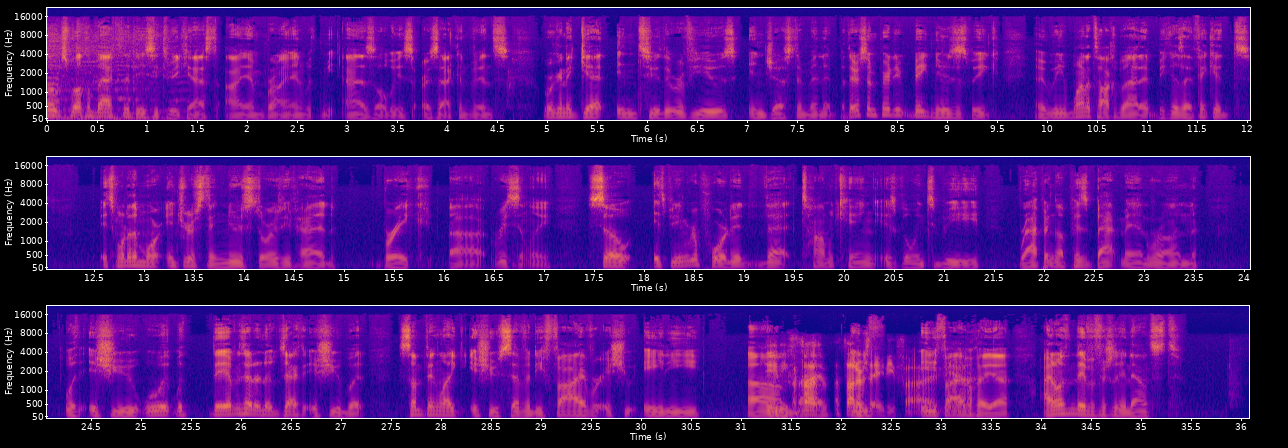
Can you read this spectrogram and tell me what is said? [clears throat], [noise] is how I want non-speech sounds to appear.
Folks, welcome back to the DC3 cast. I am Brian. With me, as always, are Zach and Vince. We're going to get into the reviews in just a minute, but there's some pretty big news this week, and we want to talk about it because I think it's it's one of the more interesting news stories we've had break uh, recently. So it's being reported that Tom King is going to be wrapping up his Batman run with issue with, with they haven't said an exact issue, but something like issue 75 or issue 80 um, 85. I thought, 80 it was 85. 85 yeah. okay yeah i don't think they've officially announced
